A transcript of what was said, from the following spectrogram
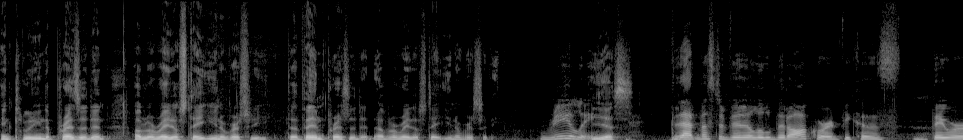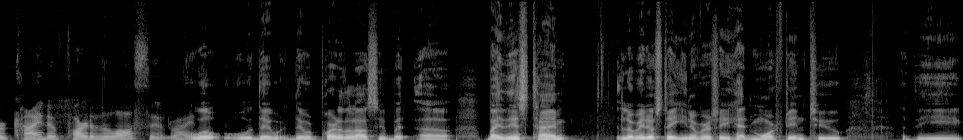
including the president of Laredo State University, the then president of Laredo State University. Really? Yes. That must have been a little bit awkward because they were kind of part of the lawsuit, right? Well, they were they were part of the lawsuit, but uh, by this time, Laredo State University had morphed into the.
